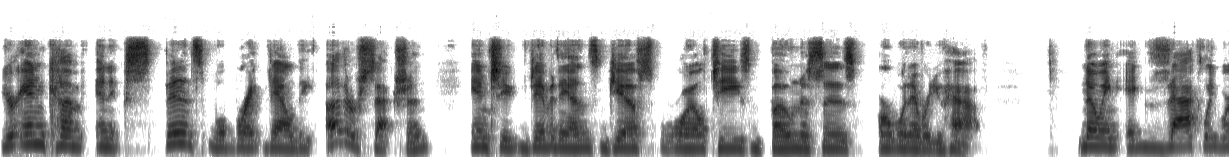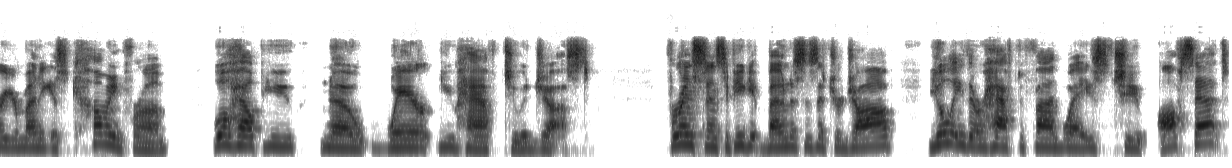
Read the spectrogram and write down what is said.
Your income and expense will break down the other section into dividends, gifts, royalties, bonuses, or whatever you have. Knowing exactly where your money is coming from will help you know where you have to adjust. For instance, if you get bonuses at your job, you'll either have to find ways to offset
